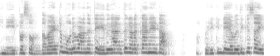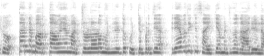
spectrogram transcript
ഇനിയിപ്പൊ സ്വന്തമായിട്ട് മുറി വളർന്നിട്ട് ഏത് കാലത്ത് കിടക്കാനായിട്ടാ? അപ്പോഴേക്കും രേവതിക്ക് സഹിക്കോ. തന്റെ ഭർത്താവിനെ മറ്റുള്ളവരുടെ മുന്നിലിട്ട് കുറ്റപ്പെടുത്തിയ രേവതിക്ക് സഹിക്കാൻ പറ്റുന്ന കാര്യമല്ല.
